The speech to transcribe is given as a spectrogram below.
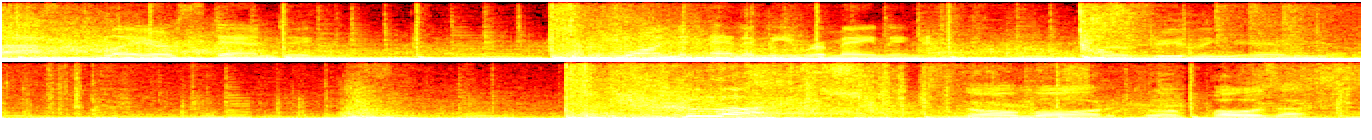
Last player standing. One enemy remaining. Revealing area. Clutch. No more to oppose us.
